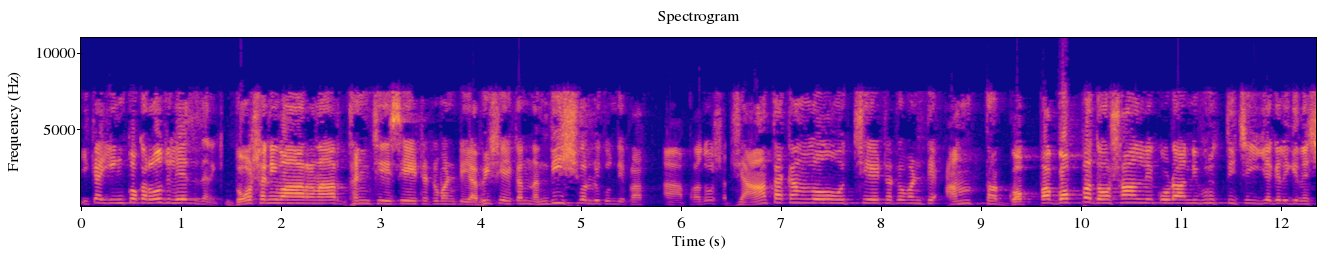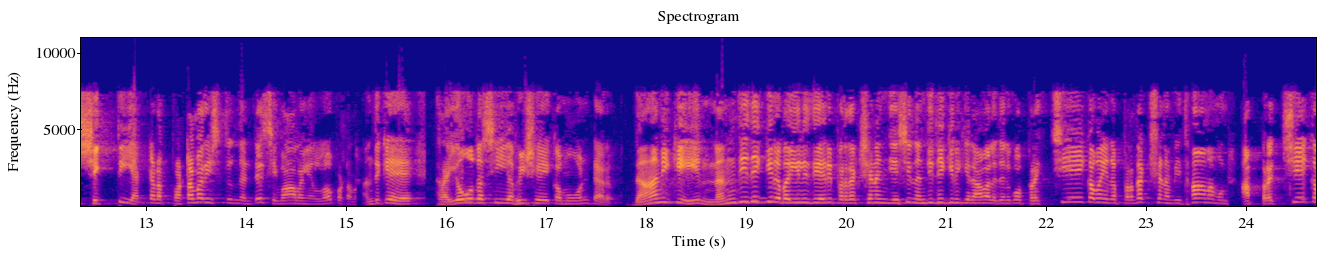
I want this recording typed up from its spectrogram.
ఇక ఇంకొక రోజు లేదు దానికి. దోష నివారణార్థం చేసేటటువంటి అభిషేకం నందీశ్వరుడికి ఉంది. ప్రదోష. జాతకంలో వచ్చేటటువంటి అంత గొప్ప గొప్ప దోషాల్ని కూడా నివృత్తి చెయ్యగలిగిన శక్తి ఎక్కడ పొటమరిస్తుందంటే శివాలయంలో పొటమ అందుకే త్రయోదశి అభిషేకము అంటారు. దానికి నంది దగ్గర బయలుదేరి ప్రదక్షిణం చేసి నంది దగ్గరికి రావాలి. దానికి ఒక ప్రత్యేకమైన ప్రదక్షిణ విధానం ఉంది. ఆ ప్రత్యేక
